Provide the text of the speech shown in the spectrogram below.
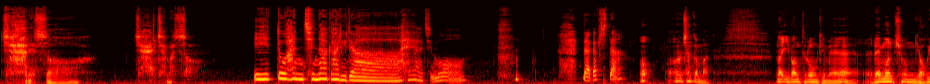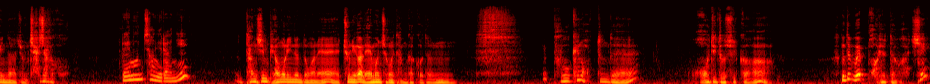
잘했어. 잘 참았어. 이 또한 지나가리라 해야지 뭐. 나갑시다. 어? 어 잠깐만. 나 이 방 들어온 김에 레몬청 여기 있나 좀 찾아보고. 레몬청이라니? 당신 병원 있는 동안에 준이가 레몬청을 담갔거든. 부엌에는 없던데 어디 뒀을까? 근데 왜 버렸다고 하지?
